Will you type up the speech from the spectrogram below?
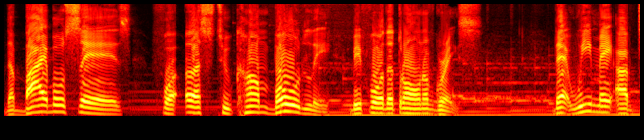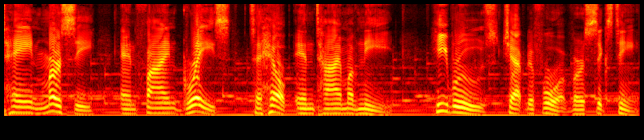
The Bible says for us to come boldly before the throne of grace, that we may obtain mercy and find grace to help in time of need. Hebrews chapter 4, verse 16.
